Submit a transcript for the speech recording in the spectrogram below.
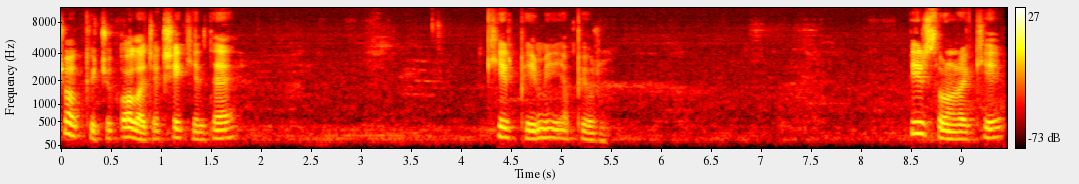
çok küçük olacak şekilde kirpiğimi yapıyorum. Bir sonraki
